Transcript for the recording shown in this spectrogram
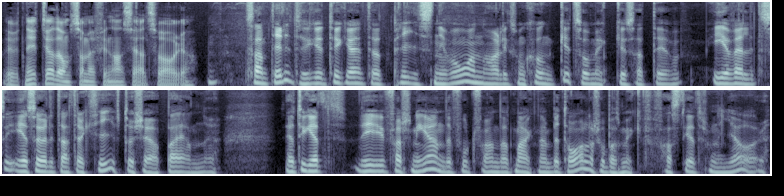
utnyttja de som är finansiellt svaga. Samtidigt tycker, tycker jag inte att prisnivån har liksom sjunkit så mycket så att det är, väldigt, är så väldigt attraktivt att köpa ännu. Jag tycker att det är fascinerande fortfarande att marknaden betalar så pass mycket för fastigheter som den gör.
